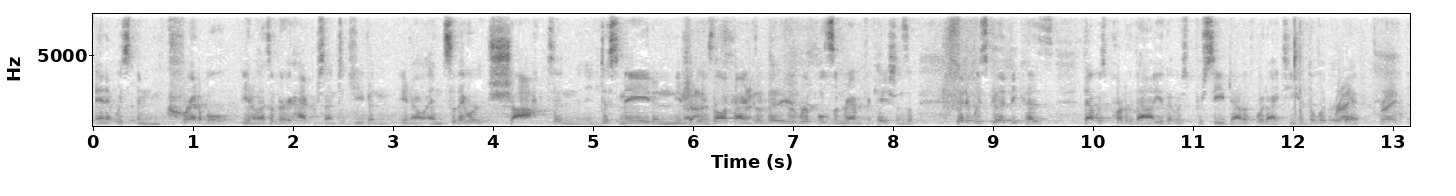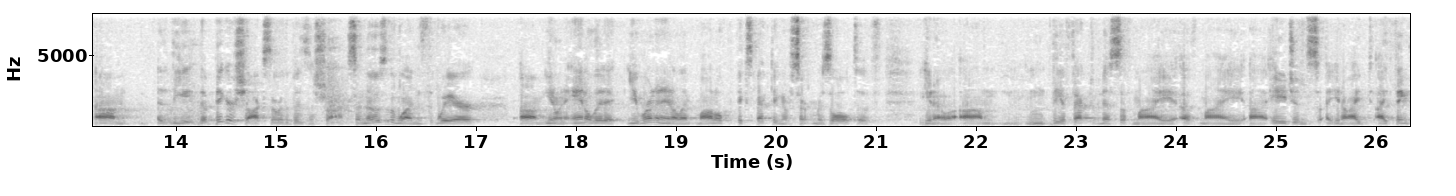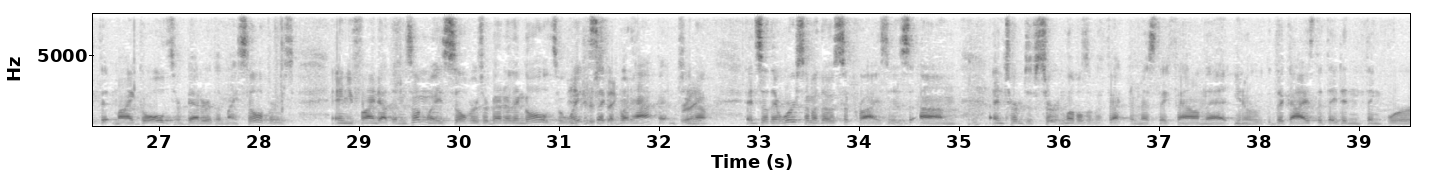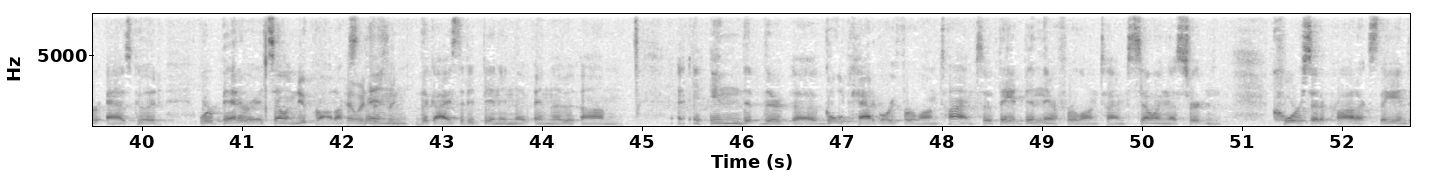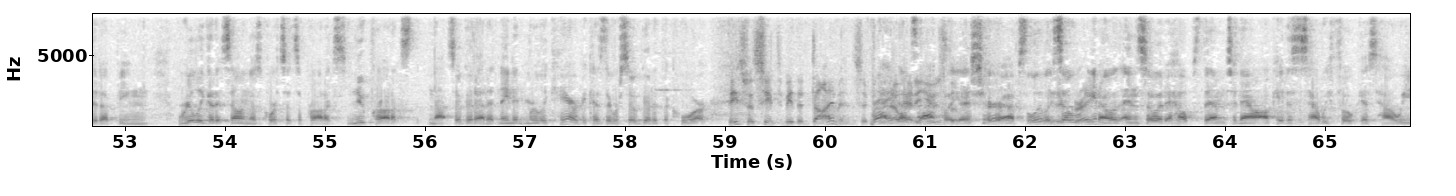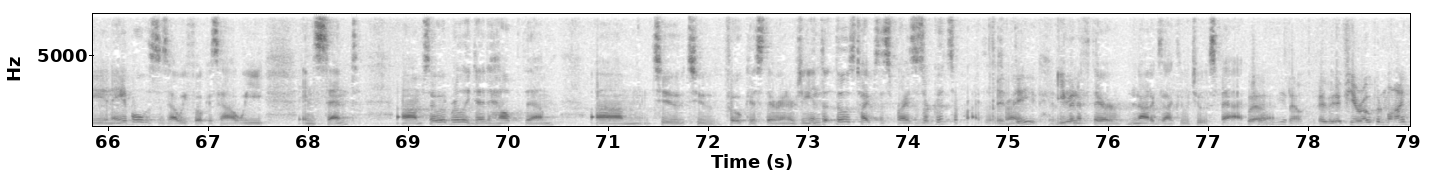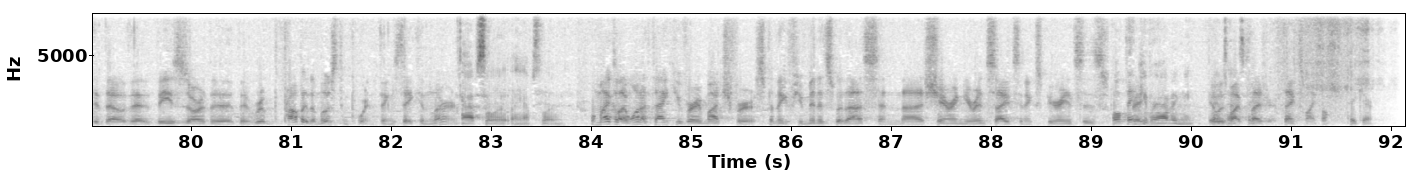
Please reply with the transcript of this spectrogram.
and it was incredible. You know, that's a very high percentage, even. You know, and so they were shocked and dismayed, and you know, Shocked, there's all kinds right. of uh, ripples and ramifications. Of, but it was good because that was part of the value that was perceived out of what IT had delivered. Right, right. Um, the the bigger shocks though are the business shocks, and those are the ones where um, you know an analytic you run an analytic model expecting a certain result of you know um, the effectiveness of my of my uh, agents. You know, I, I think that my golds are better than my silvers, and you find out that in some ways silvers are better than golds. Well, wait a second, what happened? You know. And so there were some of those surprises. Um, in terms of certain levels of effectiveness, they found that you know the guys that they didn't think were as good were better at selling new products Oh, than the guys that had been in the in the um, in the, the uh, gold category for a long time. So if they had been there for a long time, selling a certain core set of products, they ended up being really good at selling those core sets of products. New products, not so good at it, and they didn't really care because they were so good at the core. These would seem to be the diamonds if Right, you know how to use them. Yeah, them. sure, absolutely. These So you know, and so it helps them to now. Okay, this is how we focus, how we enable. This is how we focus, how we incent. Um, so it really did help them um, to to focus their energy, and th- those types of surprises are good surprises, right? Indeed, Even if they're not exactly what you expect. Well, right? you know, if, if you're open-minded, though, the, these are the, the probably the most important things they can learn. Absolutely, absolutely. Well, Michael, I want to thank you very much for spending a few minutes with us and uh, sharing your insights and experiences. Well, thank Great. you for having me. It was my pleasure. Thanks, Michael. Take care.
